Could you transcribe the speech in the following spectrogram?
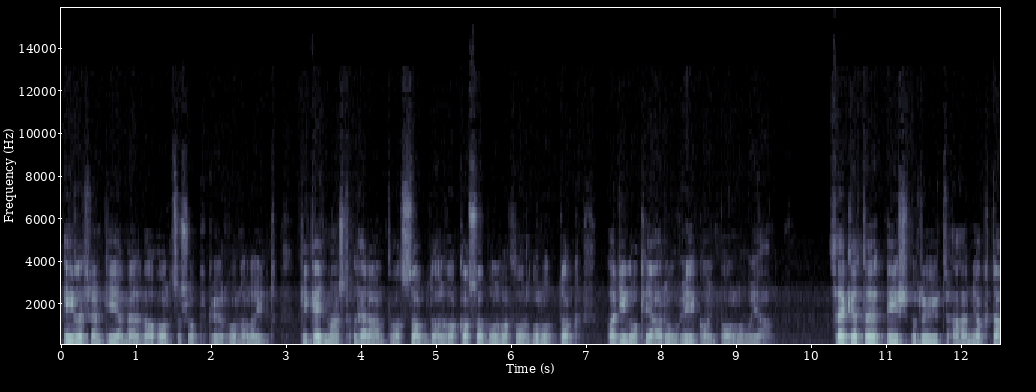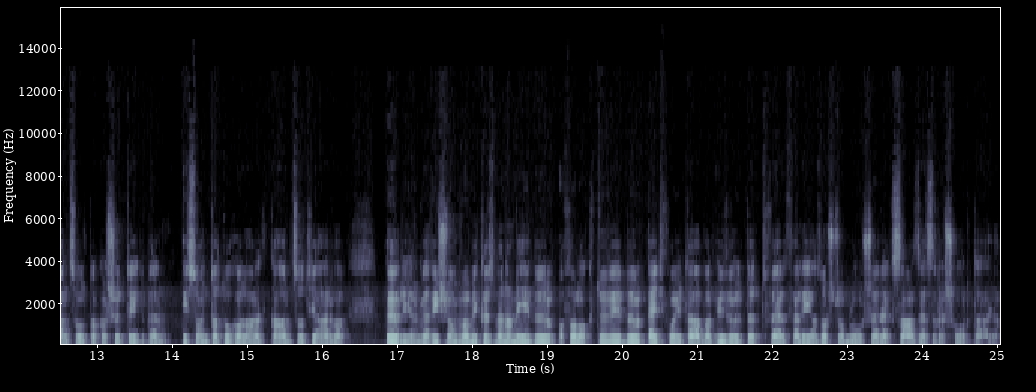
élesen kiemelve a harcosok körvonalait, kik egymást lerántva, szabdalva, kaszabolva forgolódtak a gyilokjáró vékony pallóján. Fekete és rőt árnyak táncoltak a sötétben, iszonytató haláltáncot járva, őrjönve, visongva, miközben a mélyből, a falak tövéből egyfolytában üvöltött felfelé az ostromló sereg százezres hordája.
